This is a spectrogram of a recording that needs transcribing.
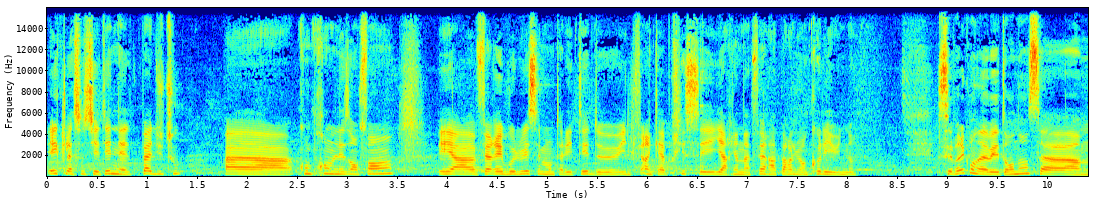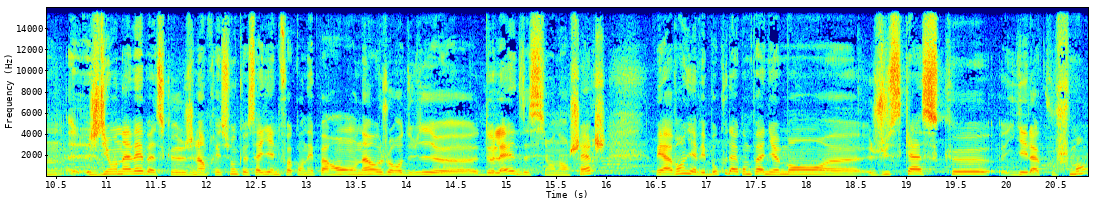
et que la société n'aide pas du tout à comprendre les enfants et à faire évoluer ces mentalités de il fait un caprice et il n'y a rien à faire à part lui en coller une. C'est vrai qu'on avait tendance à... Je dis on avait parce que j'ai l'impression que ça y est, une fois qu'on est parent, on a aujourd'hui euh, de l'aide si on en cherche. Mais avant, il y avait beaucoup d'accompagnement euh, jusqu'à ce qu'il y ait l'accouchement,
